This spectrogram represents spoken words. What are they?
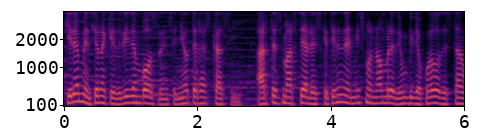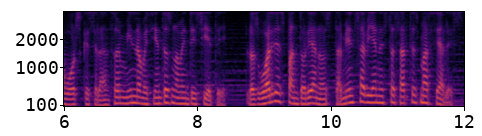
Kira menciona que Driden Boss le enseñó Teraskasi, artes marciales que tienen el mismo nombre de un videojuego de Star Wars que se lanzó en 1997. Los guardias pantorianos también sabían estas artes marciales,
